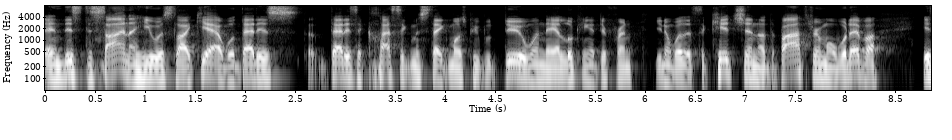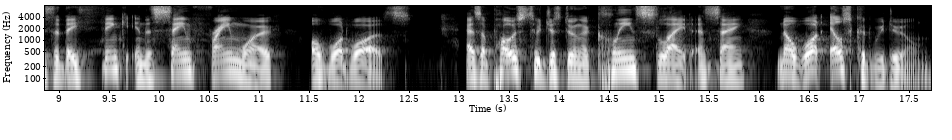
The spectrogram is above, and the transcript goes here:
and this designer he was like yeah well that is that is a classic mistake most people do when they are looking at different you know whether it's the kitchen or the bathroom or whatever is that they think in the same framework of what was as opposed to just doing a clean slate and saying no what else could we do?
